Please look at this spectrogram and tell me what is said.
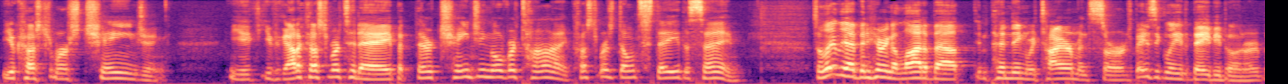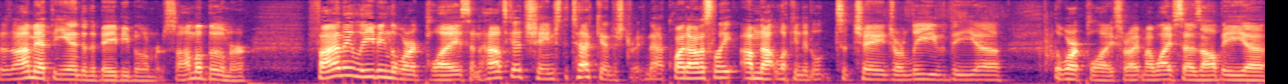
your customers changing. You've got a customer today, but they're changing over time. Customers don't stay the same. So lately, I've been hearing a lot about impending retirement surge, basically the baby boomer. But I'm at the end of the baby boomers, so I'm a boomer. Finally, leaving the workplace and how it's going to change the tech industry. Now, quite honestly, I'm not looking to, to change or leave the uh, the workplace. Right? My wife says I'll be uh,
